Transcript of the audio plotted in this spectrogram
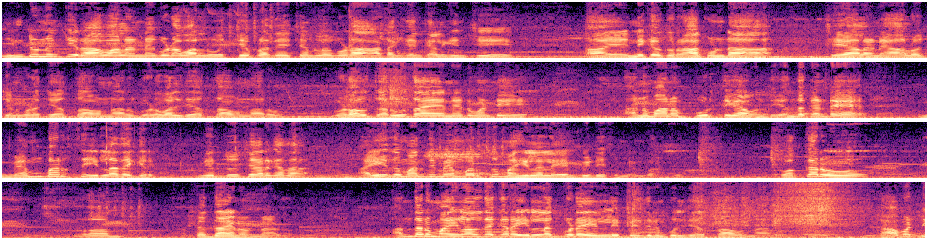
ఇంటి నుంచి రావాలన్నా కూడా వాళ్ళు వచ్చే ప్రదేశంలో కూడా ఆటంకం కలిగించి ఆ ఎన్నికకు రాకుండా చేయాలనే ఆలోచన కూడా చేస్తూ ఉన్నారు గొడవలు చేస్తూ ఉన్నారు. గొడవలు జరుగుతాయనేటువంటి అనుమానం పూర్తిగా ఉంది. ఎందుకంటే మెంబర్స్ ఇళ్ళ దగ్గరికి మీరు చూశారు కదా ఐదు మంది మెంబర్స్ మహిళలే ఎంపీటీసీ మెంబర్స్. ఒక్కరు పెద్ద ఆయన ఉన్నాడు. అందరూ మహిళల దగ్గర ఇళ్ళకు కూడా వెళ్ళి బెదిరింపులు చేస్తూ ఉన్నారు. కాబట్టి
